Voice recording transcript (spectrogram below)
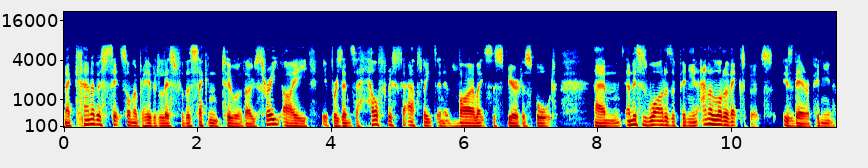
Now, cannabis sits on the prohibited list for the second two of those three, i.e., it presents a health risk to athletes and it violates the spirit of sport. Um, and this is WADA's opinion, and a lot of experts is their opinion.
